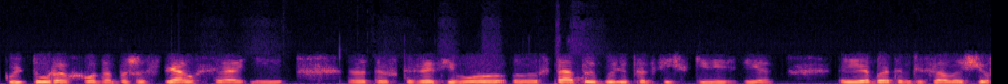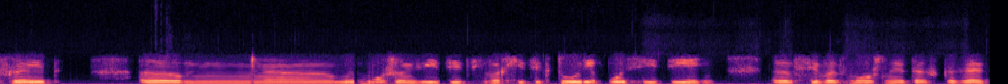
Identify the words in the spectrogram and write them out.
культурах он обожествлялся, и, так сказать, его статуи были практически везде. И об этом писал еще Фрейд. Эм, э, мы можем видеть в архитектуре по сей день э, всевозможные, так сказать,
